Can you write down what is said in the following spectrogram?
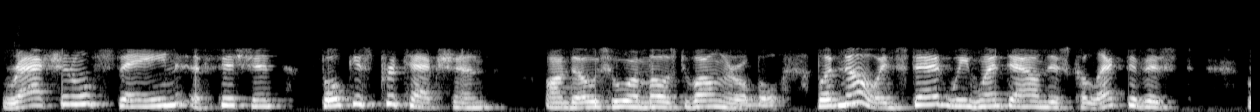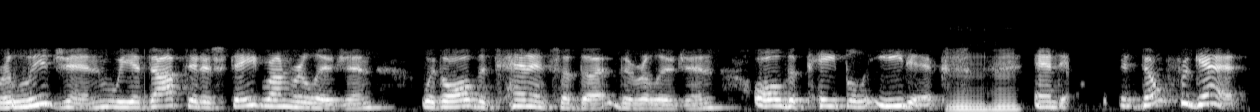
rational, sane, efficient, focused protection on those who are most vulnerable. But no, instead, we went down this collectivist religion, we adopted a state run religion with all the tenets of the, the religion, all the papal edicts. Mm-hmm. And don't forget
